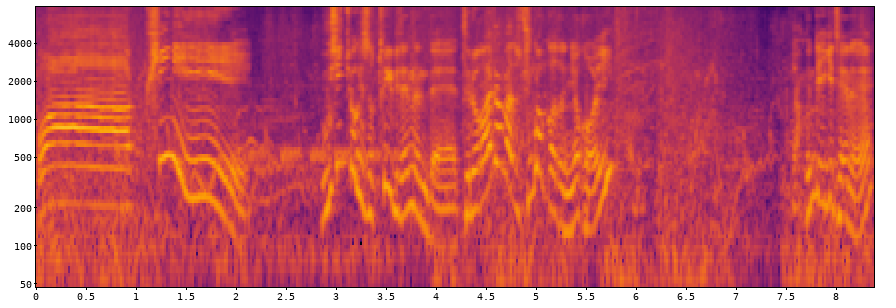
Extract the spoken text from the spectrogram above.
와, 퀸이 무시 쪽에서 투입이 됐는데 들어가자마자 죽었거든요, 거의. 야, 근데 이게 되네.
